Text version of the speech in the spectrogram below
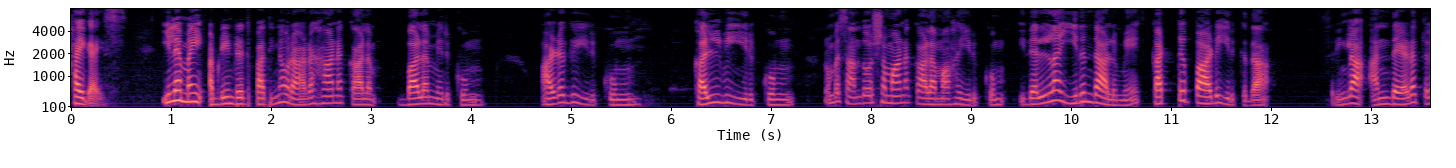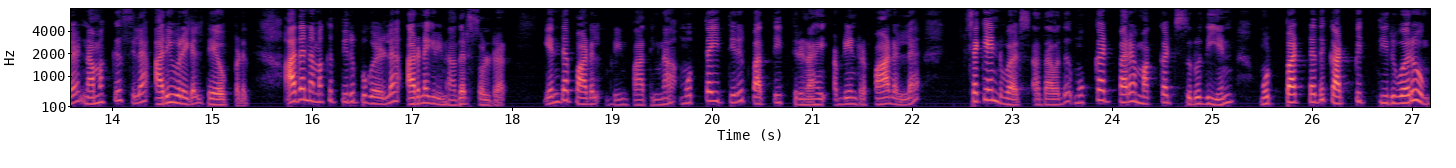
ஹை கைஸ் இளமை அப்படின்றது பார்த்திங்கன்னா ஒரு அழகான காலம். பலம் இருக்கும் அழகு இருக்கும் கல்வி இருக்கும் ரொம்ப சந்தோஷமான காலமாக இருக்கும். இதெல்லாம் இருந்தாலுமே கட்டுப்பாடு இருக்குதா? சரிங்களா? அந்த இடத்துல நமக்கு சில அறிவுரைகள் தேவைப்படுது. அதை நமக்கு திருப்புகழ்ல அருணகிரிநாதர் சொல்றார். எந்த பாடல் அப்படின்னு பாத்தீங்கன்னா முத்தை திரு பத்தி திருநகை அப்படின்ற பாடல்ல செகண்ட் வேர்ஸ் அதாவது முக்கட்பர மக்கட் சுருதியின் முற்பட்டது கற்பித்திருவரும்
